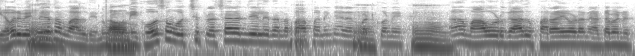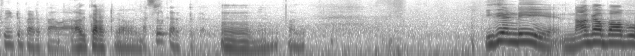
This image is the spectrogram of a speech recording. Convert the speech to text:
ఎవరి వ్యక్తిగతం వాళ్ళది. నువ్వు నీ కోసం వచ్చి ప్రచారం చేయలేదన్న పాపానికి ఆయన పట్టుకొని "ఆ, మావోడు కాదు పరాయోడు అని అడ్డమైన ట్వీట్ పెడతావా? అది కరెక్ట్ కాదు. అసలు కరెక్ట్ కాదు. ఇది అండి నాగాబాబు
